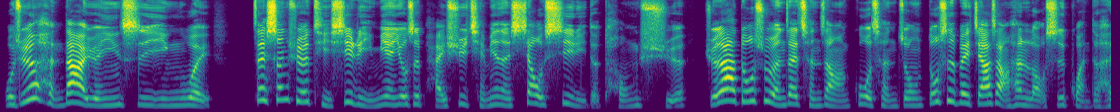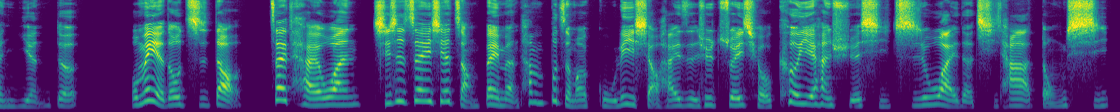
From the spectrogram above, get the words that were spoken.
我觉得很大原因是因为在升学体系里面，又是排序前面的校系里的同学，绝大多数人在成长的过程中都是被家长和老师管得很严的。我们也都知道。在台湾，其实这一些长辈们，他们不怎么鼓励小孩子去追求课业和学习之外的其他东西。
